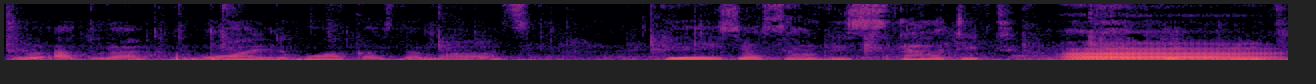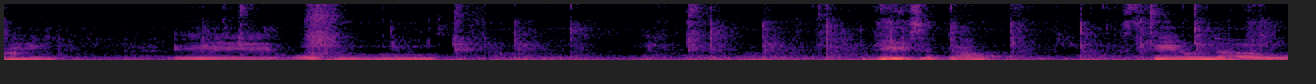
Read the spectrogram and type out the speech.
To attract more and more customers, geisha service started. Ah. The origin uh, of geisha town. Still now,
